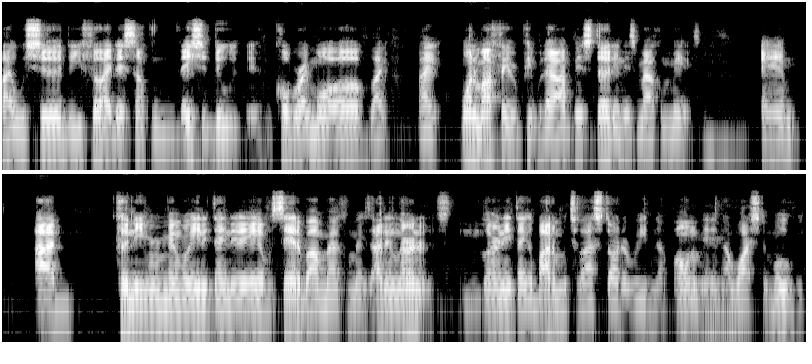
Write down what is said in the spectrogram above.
like we should. Do you feel like that's something they should do incorporate more of? Like like one of my favorite people that I've been studying is Malcolm X, and I couldn't even remember anything that they ever said about Malcolm X. I didn't learn learn anything about him until I started reading up on him and I watched the movie.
